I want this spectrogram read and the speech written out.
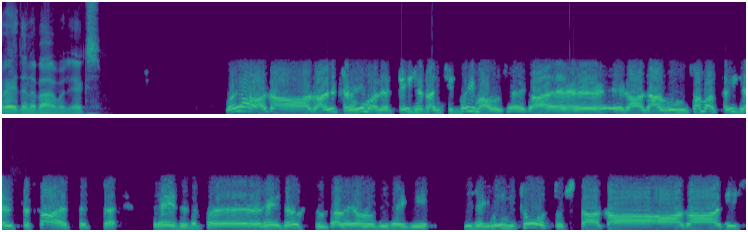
reedene päev oli, eks no jaa, aga, aga ütleme niimoodi, et teised andsid võimaluse, ega, ega ta, samas ta ise ütles ka, et, et reedese, reede õhtul tal ei olnud isegi, isegi mingit lootust, aga, aga siis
